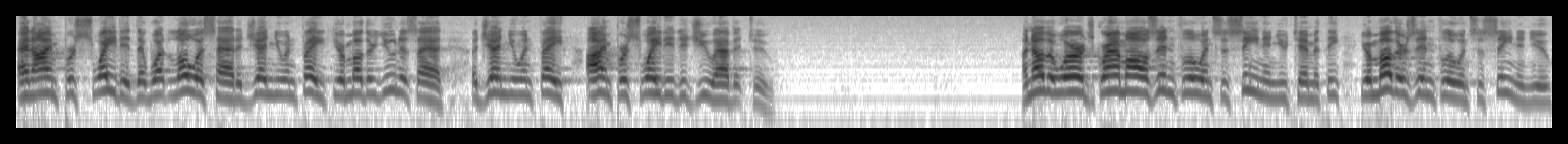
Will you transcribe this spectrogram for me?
And I'm persuaded that what Lois had, a genuine faith, your mother Eunice had, a genuine faith, I'm persuaded that you have it too. In other words, grandma's influence is seen in you, Timothy. Your mother's influence is seen in you.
